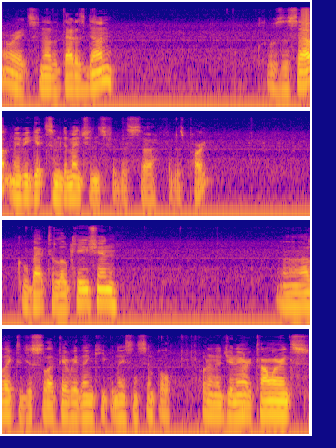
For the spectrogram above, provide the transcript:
Alright, so now that that is done, close this out, maybe get some dimensions for this uh, for this part. Go back to location. Uh, I like to just select everything, keep it nice and simple. Put in a generic tolerance.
